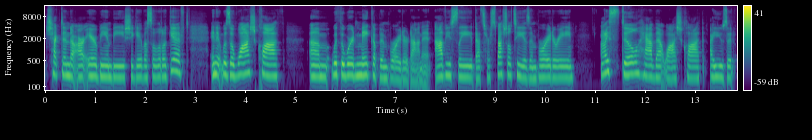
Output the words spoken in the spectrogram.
checked into our Airbnb, she gave us a little gift. And it was a washcloth um, with the word makeup embroidered on it. Obviously, that's her specialty is embroidery. I still have that washcloth. I use it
